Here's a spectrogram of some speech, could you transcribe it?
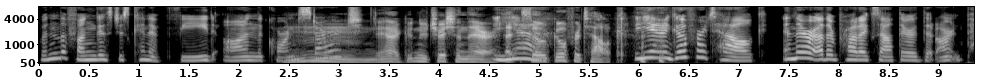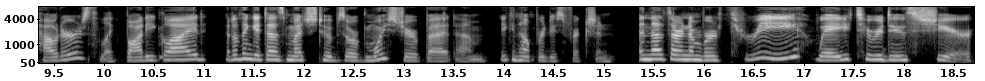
wouldn't the fungus just kind of feed on the cornstarch? Mm, yeah, good nutrition there. Yeah. So go for talc. yeah, go for talc. And there are other products out there that aren't powders, like Body Glide. I don't think it does much to absorb moisture, but um, it can help reduce friction. And that's our number three way to reduce shear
